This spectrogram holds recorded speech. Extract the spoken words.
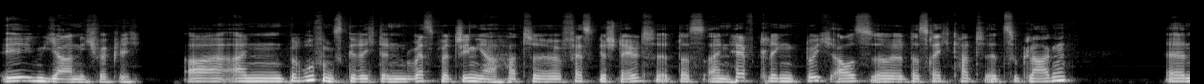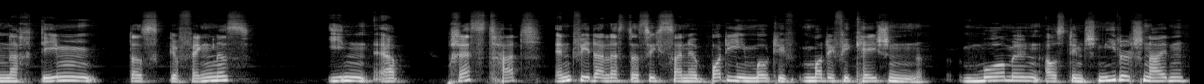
Äh, Ja, nicht wirklich. Äh, ein Berufungsgericht in West Virginia hat festgestellt, äh, dass ein Häftling durchaus äh, das Recht hat zu klagen, nachdem das Gefängnis ihn erpresst hat. Entweder lässt er sich seine Body Modification Murmeln aus dem Schniedel schneiden.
